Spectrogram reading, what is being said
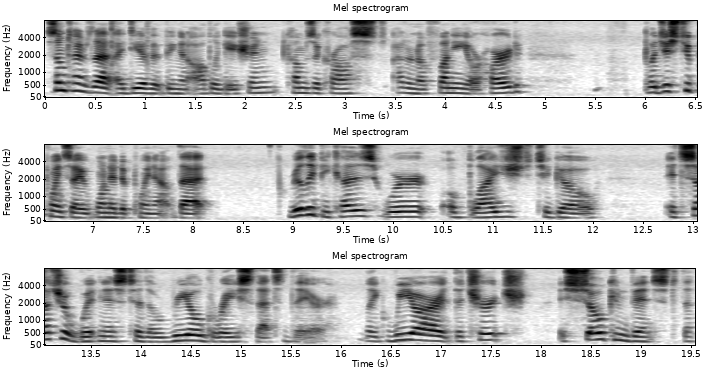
sometimes that idea of it being an obligation comes across, I don't know, funny or hard. But just two points I wanted to point out that really because we're obliged to go, it's such a witness to the real grace that's there. Like we are, the church is so convinced that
